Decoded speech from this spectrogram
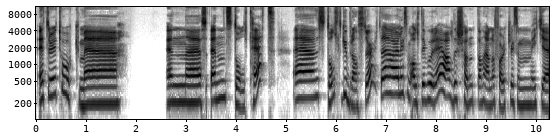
Jeg tror jeg tok med en, eh, en stolthet Eh, stolt gudbrandsdør. Det har jeg liksom alltid vært. Jeg har aldri skjønt den her når folk liksom ikke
